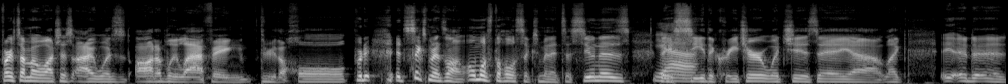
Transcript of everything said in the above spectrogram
first time I watched this, I was audibly laughing through the whole. Pretty, it's six minutes long, almost the whole six minutes. As soon as Yeah. they see the creature, which is a uh, like a, a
